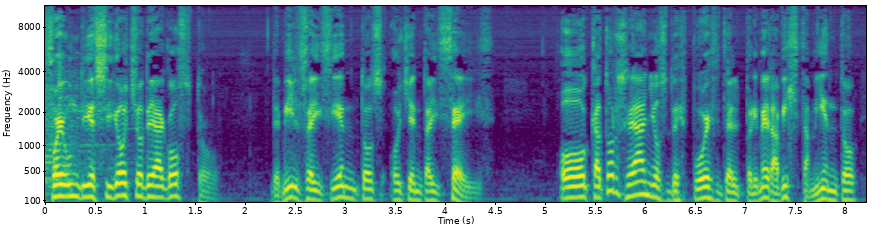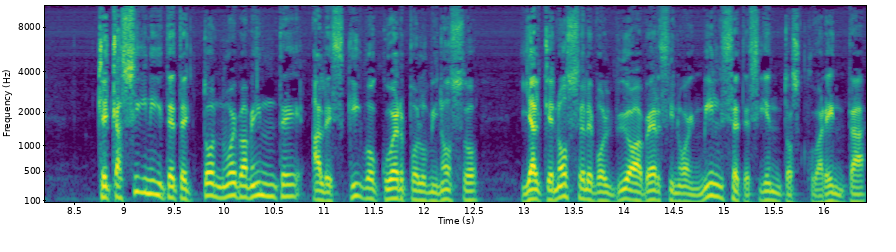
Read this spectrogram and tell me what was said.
Fue un 18 de agosto de 1686, o 14 años después del primer avistamiento, que Cassini detectó nuevamente al esquivo cuerpo luminoso y al que no se le volvió a ver sino en 1740,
